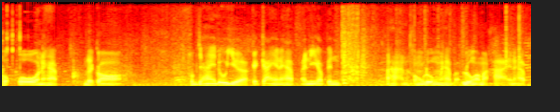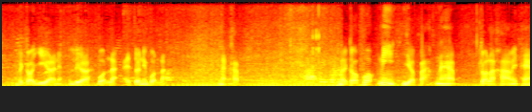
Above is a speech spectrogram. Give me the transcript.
6O นะครับ แล้วก็ ผมจะให้ดูเหยื่อใกล้ๆนะครับ อันนี้ก็เป็นอาหารของลุงนะครับ ลุงเอามาขายนะครับ แล้วก็เหยื่อเนี่ยเหลือบดละไอตัวนี้บดละนะครับ แล้วก็พวกนี่เหยื่อปักนะครับ ก็ราคาไม่แพง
